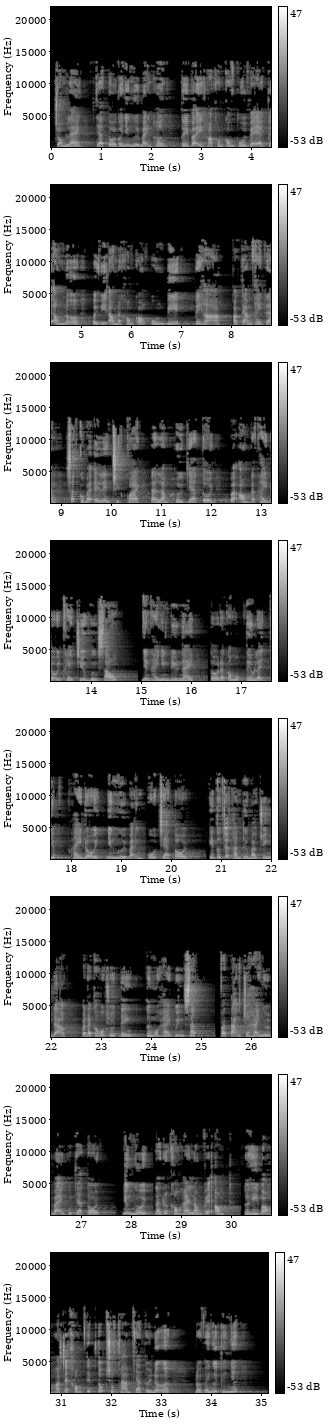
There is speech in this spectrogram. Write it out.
Trong làng, cha tôi có những người bạn thân, tuy vậy họ không còn vui vẻ với ông nữa bởi vì ông đã không còn uống bia với họ họ cảm thấy rằng sách của bà Ellen G. White đã làm hư cha tôi và ông đã thay đổi theo chiều hướng xấu. Nhìn thấy những điều này, tôi đã có mục tiêu là giúp thay đổi những người bạn của cha tôi. Khi tôi trở thành thư báo truyền đạo và đã có một số tiền, tôi mua hai quyển sách và tặng cho hai người bạn của cha tôi. Những người đã rất không hài lòng về ông, tôi hy vọng họ sẽ không tiếp tục xúc phạm cha tôi nữa. Đối với người thứ nhất,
